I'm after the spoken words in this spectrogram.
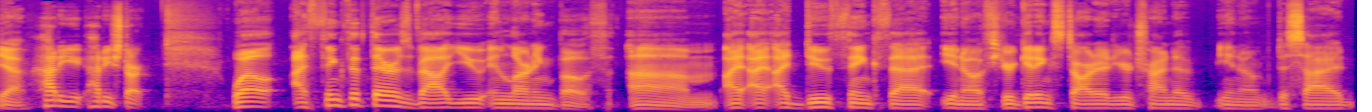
Yeah. How do you how do you start? Well, I think that there is value in learning both. Um, I, I, I do think that you know if you're getting started, you're trying to you know decide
